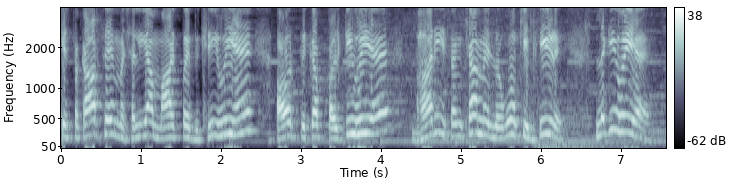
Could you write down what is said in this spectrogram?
किस प्रकार से मछलियाँ मार्ग पर बिखरी हुई हैं और पिकअप पलटी हुई है। भारी संख्या में लोगों की भीड़ लगी हुई है।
